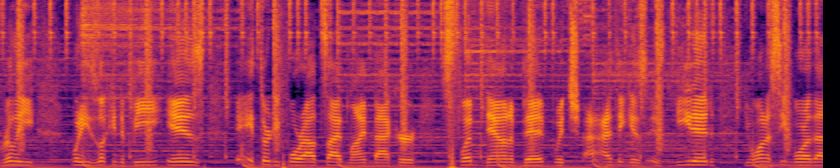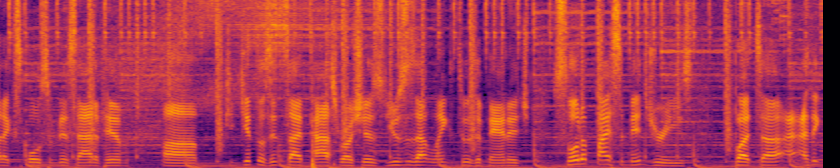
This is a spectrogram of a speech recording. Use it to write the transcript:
really what he's looking to be is a 34 outside linebacker, slimmed down a bit, which I think is, is needed. You want to see more of that explosiveness out of him. Um, can get those inside pass rushes, uses that length to his advantage. Slowed up by some injuries, but uh, I think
